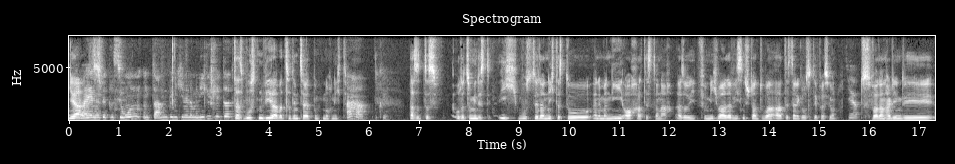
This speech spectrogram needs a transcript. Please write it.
Ja, war ja eine Depression und dann bin ich in eine Manie geschlittert. das wussten wir aber zu dem Zeitpunkt noch nicht. Aha, okay. Also das, oder zumindest ich wusste dann nicht, dass du eine Manie auch hattest danach. Also für mich war der Wissensstand, du war, hattest eine große Depression. Ja. Das war dann halt irgendwie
